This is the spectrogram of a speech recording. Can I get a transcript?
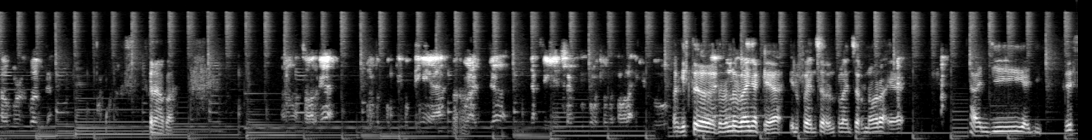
Kalau menurut gue enggak. Kenapa? Nah, soalnya untuk bukti-buktinya ya Uh-uh. gue aja nyaksiin chef coba nolak gitu. Oh gitu. Temen lu banyak ya influencer influencer norak ya. Anjing anjing. Terus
